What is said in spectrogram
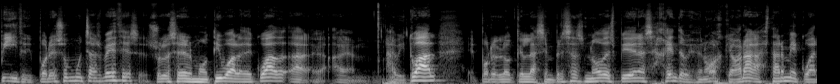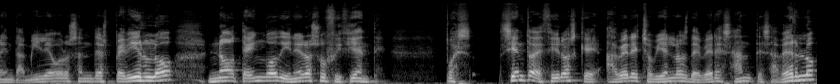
y por eso muchas veces suele ser el motivo adecuado, habitual eh, por lo que las empresas no despiden a esa gente. Dicen, es que ahora gastarme 40.000 euros en despedirlo, no tengo dinero suficiente. Pues siento deciros que haber hecho bien los deberes antes, haberlo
